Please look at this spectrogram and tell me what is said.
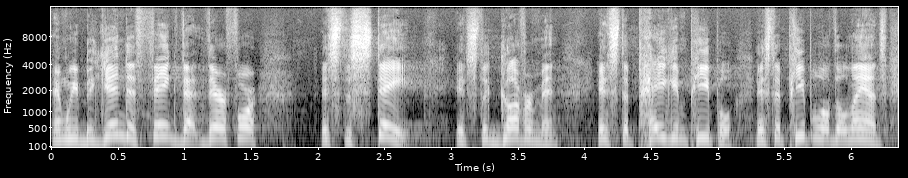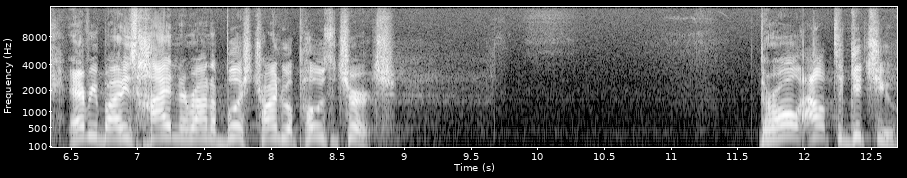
and we begin to think that therefore it's the state, it's the government, it's the pagan people, it's the people of the lands. Everybody's hiding around a bush trying to oppose the church. They're all out to get you.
